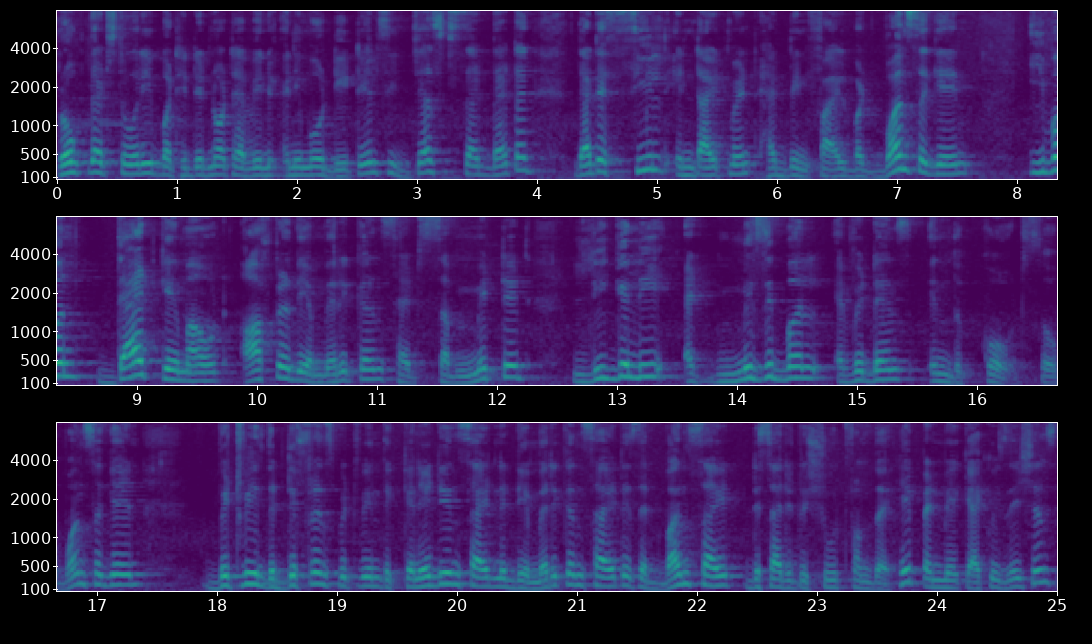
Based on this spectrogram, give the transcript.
broke that story, but he did not have any, any more details. He just said that, that a sealed indictment had been filed. But once again, even that came out after the Americans had submitted legally admissible evidence in the court. So once again, between the difference between the Canadian side and the American side is that one side decided to shoot from the hip and make accusations.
